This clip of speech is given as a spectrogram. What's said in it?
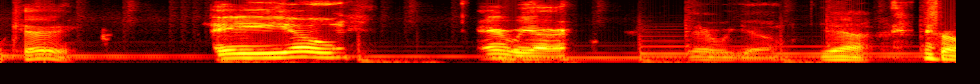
Okay. Hey yo, there we are. There we go. Yeah. So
